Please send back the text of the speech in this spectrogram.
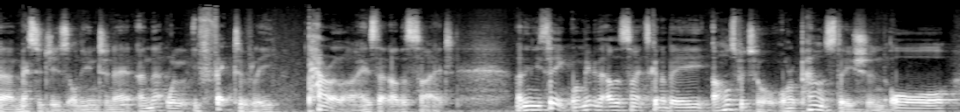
uh, messages on the internet, and that will effectively paralyze that other site. And then you think, well, maybe that other site's going to be a hospital or a power station or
